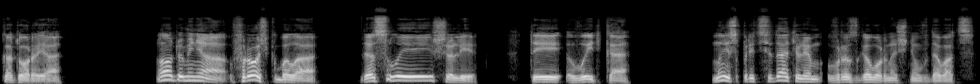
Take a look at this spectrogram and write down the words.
которая... Вот у меня фроська была. Да слышали. Ты, Вытька, мы с председателем в разговор начнем вдаваться.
